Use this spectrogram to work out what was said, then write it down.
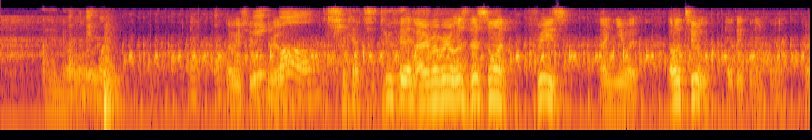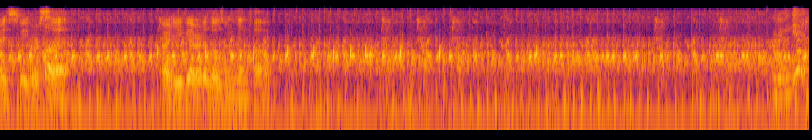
I know. That's a big one. That's Are a we shooting big through? ball. Yeah, just do this. I remember it was this one. Freeze. I knew it. Oh, two. Okay, come on, come on. All right, sweet. We're Whoa. set. All right, you get rid of those ones on top. We're good.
